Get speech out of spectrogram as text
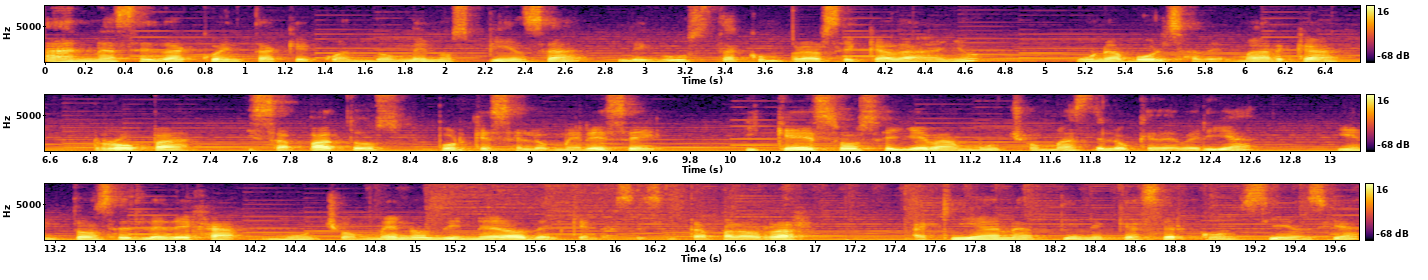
Ana se da cuenta que cuando menos piensa le gusta comprarse cada año una bolsa de marca, ropa y zapatos porque se lo merece y que eso se lleva mucho más de lo que debería y entonces le deja mucho menos dinero del que necesita para ahorrar. Aquí Ana tiene que hacer conciencia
